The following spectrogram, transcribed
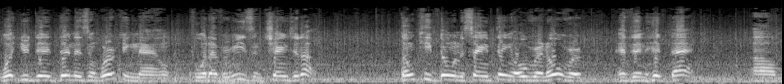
what you did then isn't working now for whatever reason, change it up. Don't keep doing the same thing over and over, and then hit that, um,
